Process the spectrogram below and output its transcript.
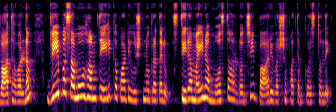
వాతావరణం ద్వీప సమూహం తేలికపాటి ఉష్ణోగ్రతలు స్థిరమైన మోస్తారు నుంచి భారీ వర్షపాతం కురుస్తుంది.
